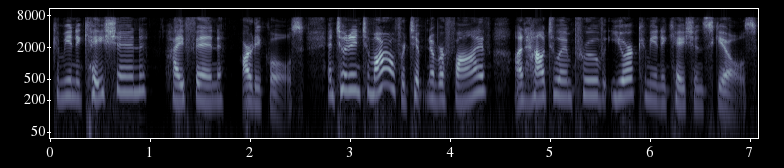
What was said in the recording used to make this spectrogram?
communication hyphen articles. And tune in tomorrow for tip number five on how to improve your communication skills.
